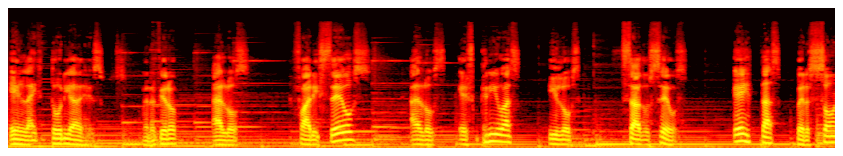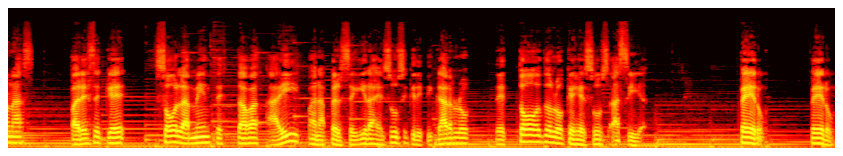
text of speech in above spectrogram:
en la historia de Jesús. Me refiero a los fariseos, a los escribas y los saduceos. Estas personas parece que solamente estaban ahí para perseguir a Jesús y criticarlo de todo lo que Jesús hacía. Pero, pero,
